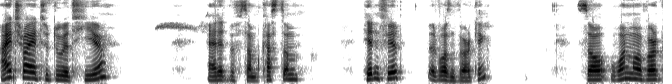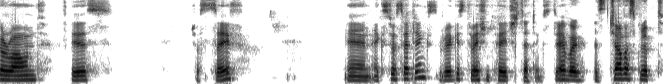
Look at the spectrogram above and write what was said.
I tried to do it here, add it with some custom hidden field. It wasn't working. So one more workaround is just save and extra settings, registration page settings. There there is JavaScript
